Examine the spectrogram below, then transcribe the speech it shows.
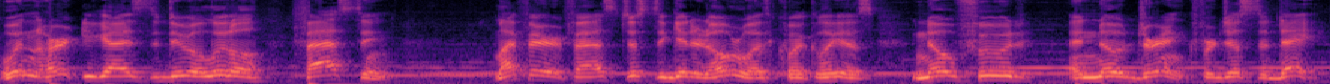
Wouldn't hurt you guys to do a little fasting. My favorite fast, just to get it over with quickly, is no food and no drink for just a day.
